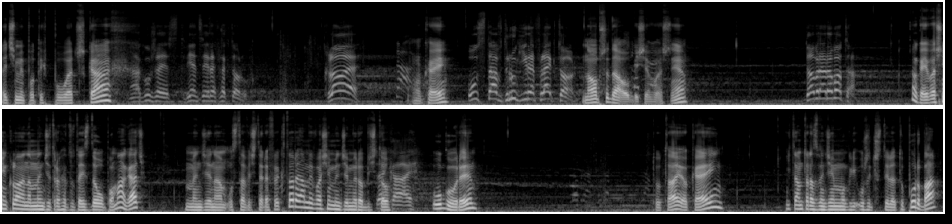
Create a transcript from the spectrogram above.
Lecimy po tych półeczkach. Na górze jest więcej reflektorów. Chloe! Okej. Ustaw drugi reflektor! No, przydałoby się właśnie. Dobra robota! Okej, właśnie Chloe nam będzie trochę tutaj z dołu pomagać. Będzie nam ustawiać te reflektory, a my właśnie będziemy robić to u góry. Tutaj, okej. I tam teraz będziemy mogli użyć sztyletu purba.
